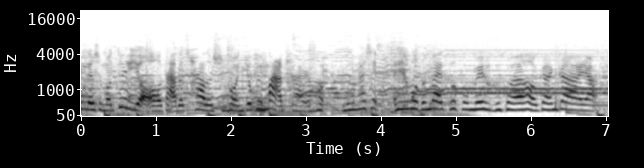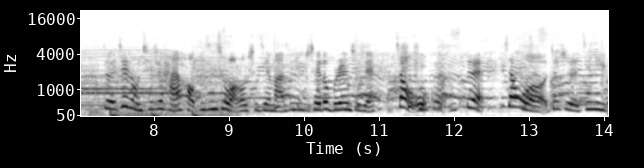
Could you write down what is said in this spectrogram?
那个什么队友打的差的时候，你就会骂他，然后你会发现，哎，我的麦克风没有关，好尴尬呀。对，这种其实还好，毕竟是网络世界嘛，毕竟谁都不认识谁。像我，对对，像我就是经历，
